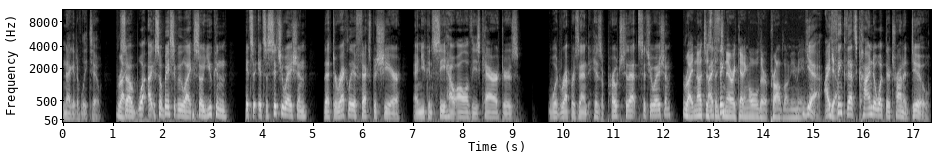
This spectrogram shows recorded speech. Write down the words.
negatively to. Right. So what? I, so basically, like, so you can it's a, it's a situation that directly affects Bashir, and you can see how all of these characters would represent his approach to that situation. Right, not just I the think- generic getting older problem. You mean? Yeah, I Yeah. think that's kind of what they're trying to do,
